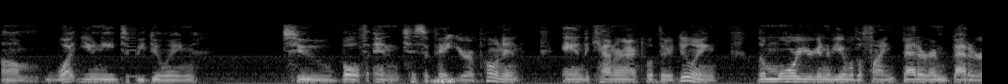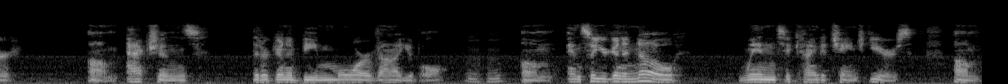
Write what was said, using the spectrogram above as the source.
um, what you need to be doing to both anticipate your opponent and to counteract what they're doing, the more you're going to be able to find better and better um, actions that are going to be more valuable. Mm-hmm. Um, and so you're going to know when to kind of change gears. Um,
